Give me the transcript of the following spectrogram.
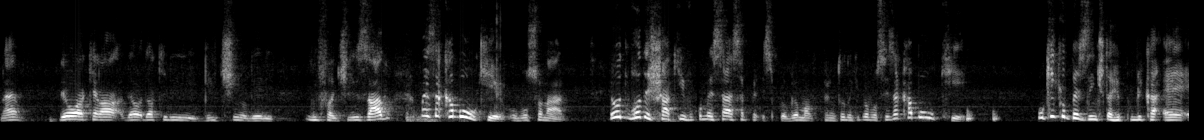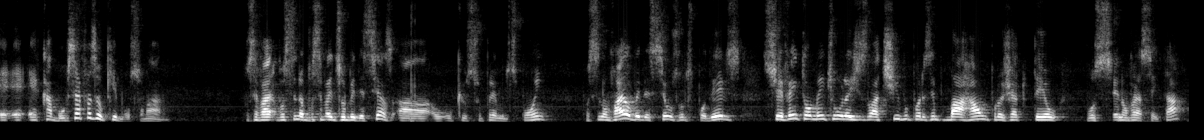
né? Deu, aquela, deu, deu aquele gritinho dele infantilizado, mas acabou o que, o Bolsonaro? Eu vou deixar aqui, vou começar essa, esse programa perguntando aqui para vocês: acabou o quê? O que, que o presidente da República é, é, é, é acabou? Você vai fazer o quê, Bolsonaro? Você vai, você, você vai desobedecer a, a, o que o Supremo dispõe? Você não vai obedecer os outros poderes? Se eventualmente o legislativo, por exemplo, barrar um projeto teu, você não vai aceitar?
